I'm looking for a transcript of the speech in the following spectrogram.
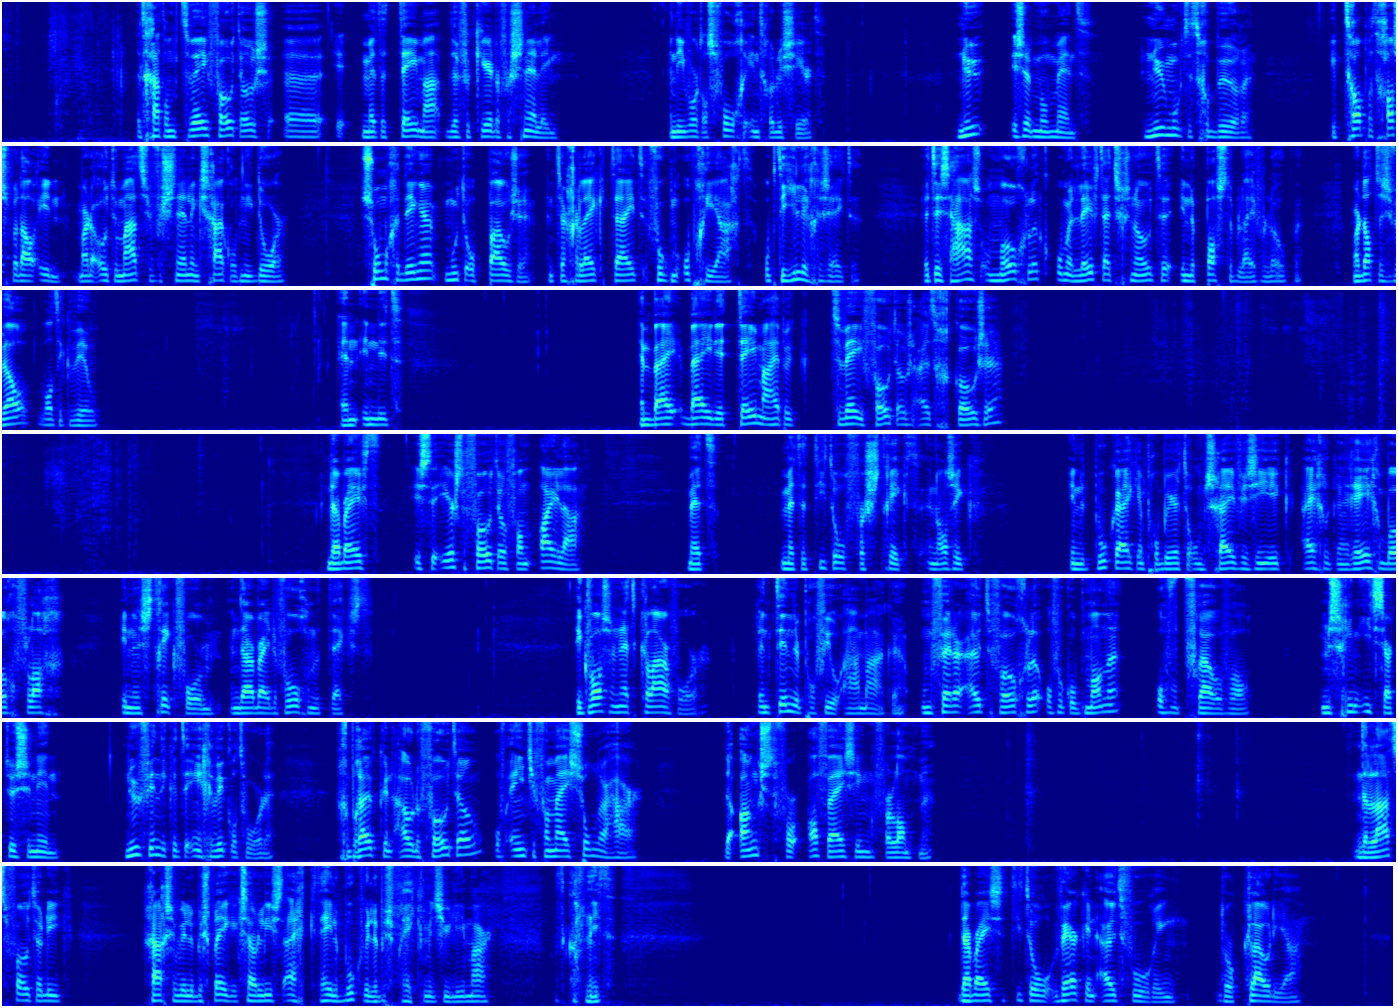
Het gaat om twee foto's eh, met het thema de verkeerde versnelling. En die wordt als volgt geïntroduceerd. Nu is het moment. Nu moet het gebeuren. Ik trap het gaspedaal in, maar de automatische versnelling schakelt niet door. Sommige dingen moeten op pauze en tegelijkertijd voel ik me opgejaagd, op de hielen gezeten. Het is haast onmogelijk om mijn leeftijdsgenoten in de pas te blijven lopen. Maar dat is wel wat ik wil. En in dit. En bij, bij dit thema heb ik twee foto's uitgekozen. Daarbij heeft, is de eerste foto van Ayla met, met de titel Verstrikt. En als ik in het boek kijk en probeer te omschrijven, zie ik eigenlijk een regenboogvlag in een strikvorm. En daarbij de volgende tekst. Ik was er net klaar voor. Een Tinder-profiel aanmaken om verder uit te vogelen of ik op mannen of op vrouwen val. Misschien iets daartussenin. Nu vind ik het te ingewikkeld worden. Gebruik ik een oude foto of eentje van mij zonder haar. De angst voor afwijzing verlamt me. De laatste foto die ik graag zou willen bespreken. Ik zou liefst eigenlijk het hele boek willen bespreken met jullie, maar dat kan niet. Daarbij is de titel Werk in uitvoering door Claudia.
